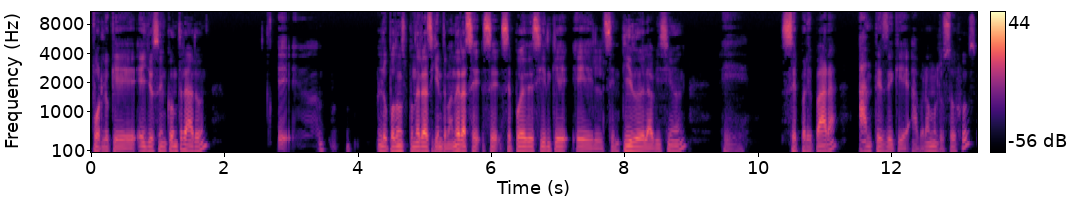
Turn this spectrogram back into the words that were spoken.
por lo que ellos encontraron, eh, lo podemos poner de la siguiente manera. Se, se, puede decir que el sentido de la visión eh, se prepara antes de que abramos los ojos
